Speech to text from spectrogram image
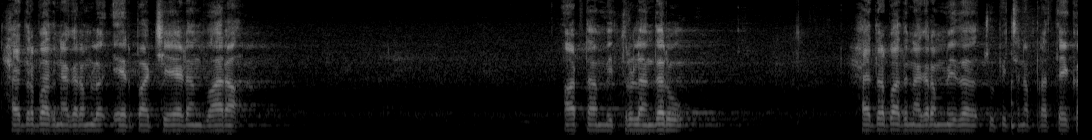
హైదరాబాద్ నగరంలో ఏర్పాటు చేయడం ద్వారా ఆప్టా మిత్రులందరూ హైదరాబాద్ నగరం మీద చూపించిన ప్రత్యేక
